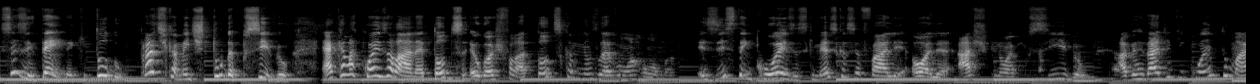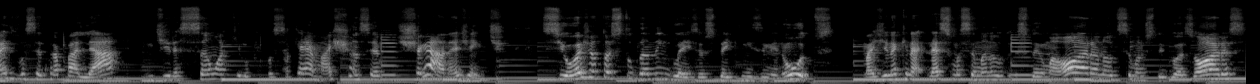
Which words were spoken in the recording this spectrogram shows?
Vocês entendem que tudo, praticamente tudo é possível? É aquela coisa lá, né? Todos, eu gosto de falar, todos os caminhos levam a Roma. Existem coisas que mesmo que você fale, olha, acho que não é possível, a verdade é que quanto mais você trabalhar em direção àquilo que você quer, mais chance é de chegar, né, gente? Se hoje eu estou estudando inglês, eu estudei 15 minutos, imagina que nessa uma semana eu estudei uma hora, na outra semana eu estudei duas horas.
